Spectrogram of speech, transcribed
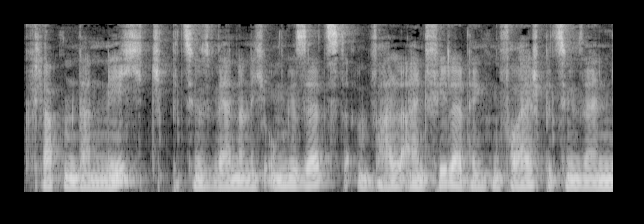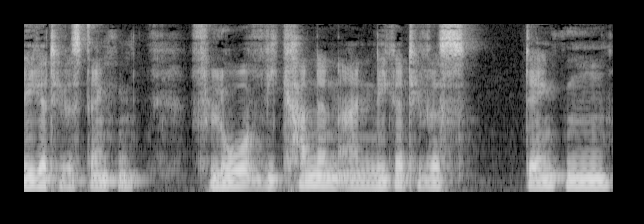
klappen dann nicht, beziehungsweise werden dann nicht umgesetzt, weil ein Fehlerdenken vorherrscht, beziehungsweise ein negatives Denken. Flo, wie kann denn ein negatives Denken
